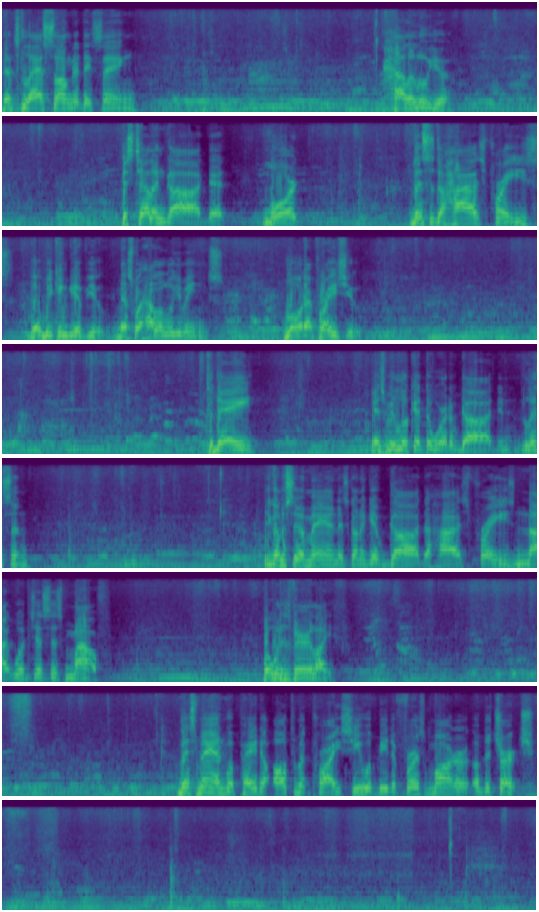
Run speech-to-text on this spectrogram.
That last song that they sang, Hallelujah, is telling God that, Lord, this is the highest praise that we can give you. And that's what hallelujah means. Lord, I praise you. Today, as we look at the Word of God and listen, you're going to see a man that's going to give God the highest praise, not with just his mouth, but with his very life. This man would pay the ultimate price. He would be the first martyr of the church.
